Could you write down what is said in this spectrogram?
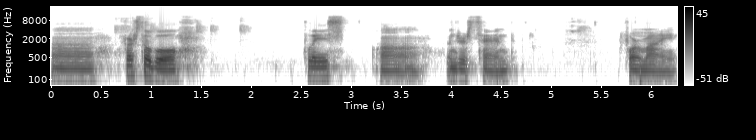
uh, first of all, please uh, understand for my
